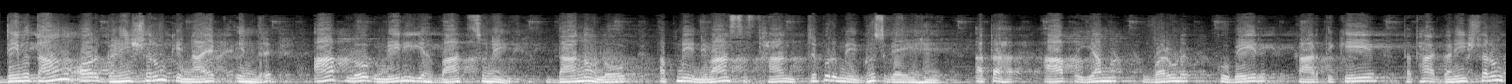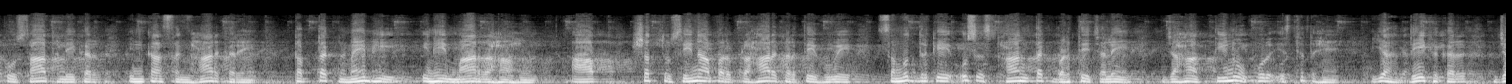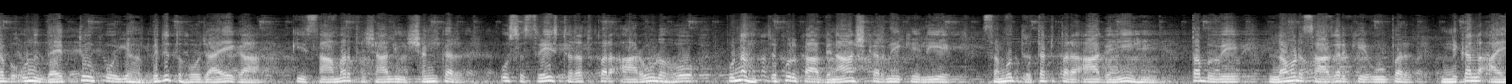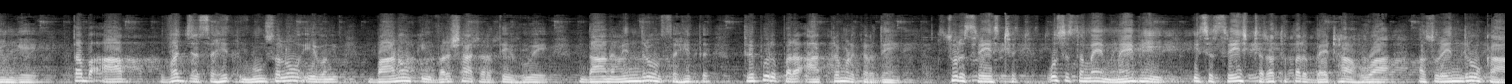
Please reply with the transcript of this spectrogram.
देवताओं और गणेश्वरों के नायक इंद्र, आप लोग मेरी यह बात सुने। दानव लोग अपने निवास स्थान त्रिपुर में घुस गए हैं। अतः आप यम, वरुण, कुबेर, कार्तिकेय तथा गणेश्वरों को साथ लेकर इनका संहार करें। तब तक मैं भी इन्हें मार रहा हूँ। आप शत्रु सेना पर प्रहार करते हुए समुद्र के उस स्थान तक बढ़ते चलें, जहाँ तीनों पुर स्थित हैं। यह देखकर जब उन दैत्यों को यह विदित हो जाएगा कि सामर्थ्यशाली शंकर उस श्रेष्ठ रथ पर आरूढ़ हो, पुनः त्रिपुर का विनाश करने के लिए समुद्र तट पर आ गए हैं, तब वे लवण सागर के ऊपर निकल आएँगे। तब आप वज्र सहित मूसलों एवं बाणों की वर्षा करते हुए दानवेंद्रों सहित त्रिपुर पर आक्रमण कर दें। सुर श्रेष्ठ उस समय मैं भी इस श्रेष्ठ रथ पर बैठा हुआ असुरेंद्रों का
